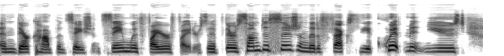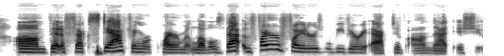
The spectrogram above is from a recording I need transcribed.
and their compensation. Same with firefighters. If there's some decision that affects the equipment used, um, that affects staffing requirement levels, that firefighters will be very active on that issue.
